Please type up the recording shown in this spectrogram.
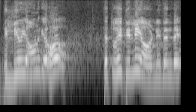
ਦਿੱਲੀ ਹੀ ਆਉਣਗੇ ਉਹ ਤੇ ਤੁਸੀਂ ਦਿੱਲੀ ਆਉਣ ਨਹੀਂ ਦਿੰਦੇ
